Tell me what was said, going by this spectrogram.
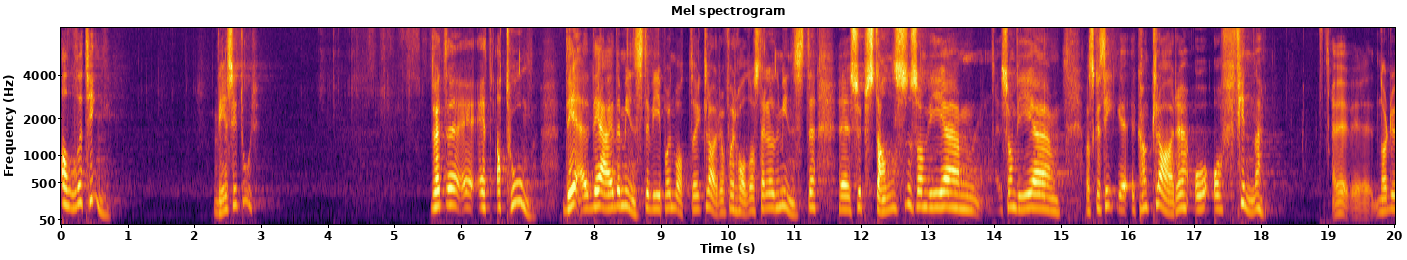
alle ting ved sitt ord. Du vet, Et atom det, det, er det minste vi på en måte klarer å forholde oss til. Den minste eh, substansen som vi, eh, som vi eh, si, kan klare å, å finne. Når du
